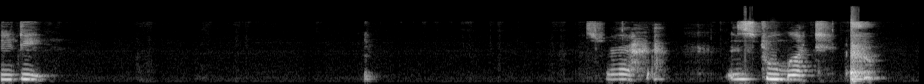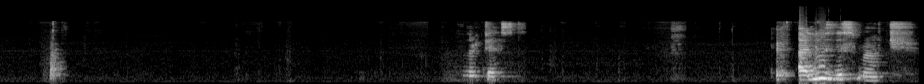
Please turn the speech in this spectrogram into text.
GG. Let's swear. this is too much. Another test. If I lose this match,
